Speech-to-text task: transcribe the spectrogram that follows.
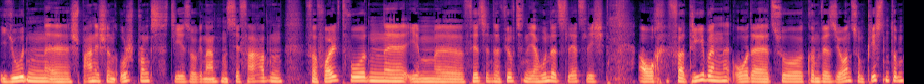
Juden äh, spanischen Ursprungs, die sogenannten Sepharden, verfolgt wurden, äh, im äh, 14. und 15. Jahrhundert letztlich auch vertrieben oder zur Konversion zum Christentum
